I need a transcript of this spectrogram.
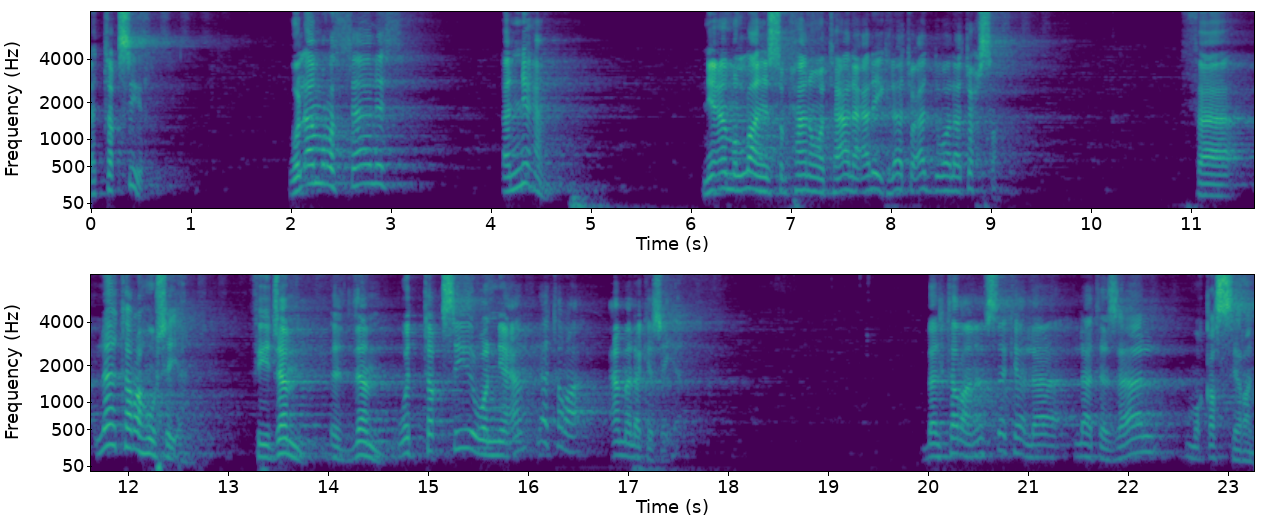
التقصير. والأمر الثالث النعم. نعم الله سبحانه وتعالى عليك لا تعد ولا تحصى. فلا تره شيئا. في جنب الذنب والتقصير والنعم لا ترى عملك شيئا. بل ترى نفسك لا لا تزال مقصرا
